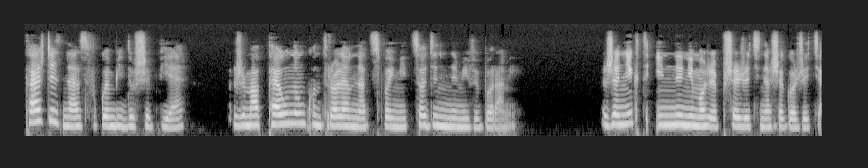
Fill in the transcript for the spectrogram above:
Każdy z nas w głębi duszy wie, że ma pełną kontrolę nad swoimi codziennymi wyborami, że nikt inny nie może przeżyć naszego życia.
